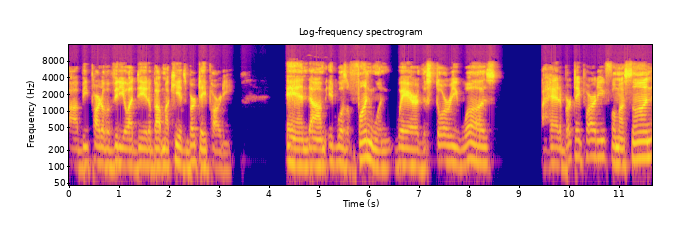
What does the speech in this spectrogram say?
uh, be part of a video I did about my kid's birthday party and um, it was a fun one where the story was I had a birthday party for my son,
